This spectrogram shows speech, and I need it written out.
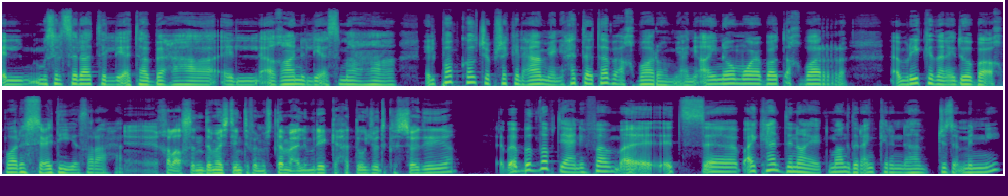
المسلسلات اللي أتابعها الأغاني اللي أسمعها ال pop culture بشكل عام يعني حتى أتابع أخبارهم. يعني I know more about أخبار أمريكا than I do أخبار السعودية صراحة. إيه، خلاص اندمجت أنت في المجتمع الأمريكي حتى وجودك في السعودية؟ ب- بالضبط يعني. ف اتس اي كانت ديناي ما أقدر أنكر إنها جزء مني.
